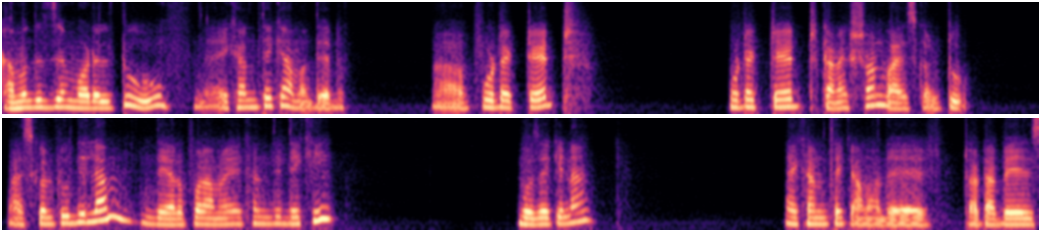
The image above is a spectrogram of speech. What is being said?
আমাদের যে মডেল টু এখান থেকে আমাদের protected protected connection MySQL two MySQL two দিলাম, দেওয়ার পর আমরা এখান থেকে দেখি, বোঝে কিনা? এখান থেকে আমাদের database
